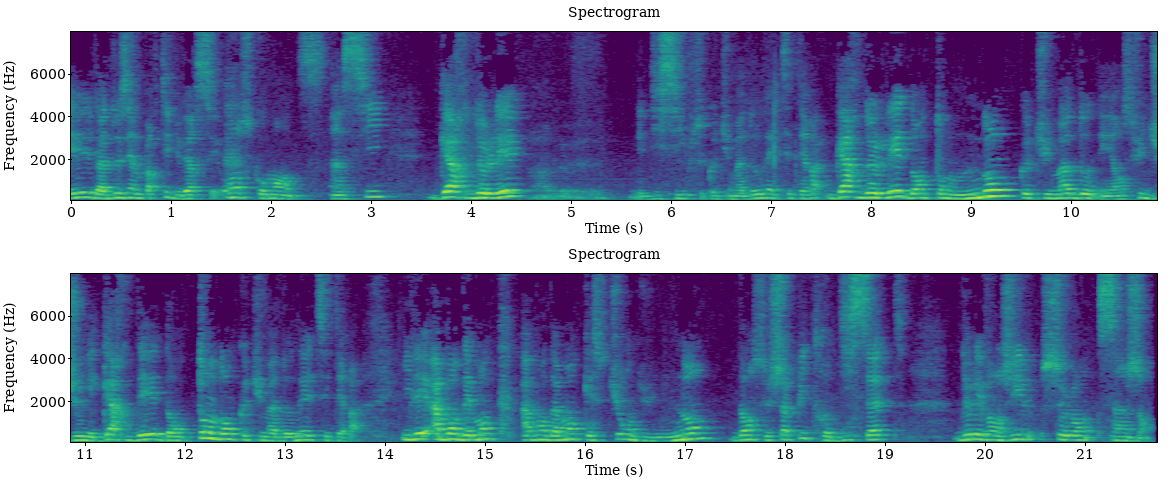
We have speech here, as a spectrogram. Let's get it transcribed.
Et la deuxième partie du verset 11 commence ainsi Garde-les, hein, les disciples, ce que tu m'as donné, etc. Garde-les dans ton nom que tu m'as donné. Ensuite, je les gardais dans ton nom que tu m'as donné, etc. Il est abondamment, question du nom dans ce chapitre 17 de l'Évangile selon Saint Jean.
